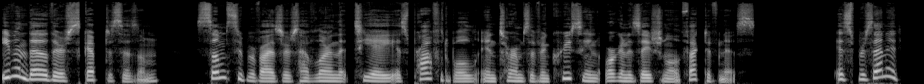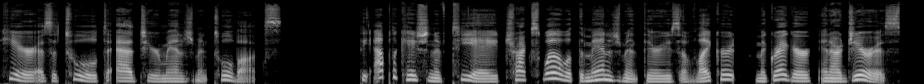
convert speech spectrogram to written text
Even though there's skepticism, some supervisors have learned that TA is profitable in terms of increasing organizational effectiveness. It's presented here as a tool to add to your management toolbox. The application of TA tracks well with the management theories of Likert, McGregor, and Argyris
